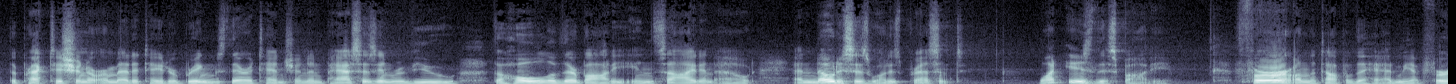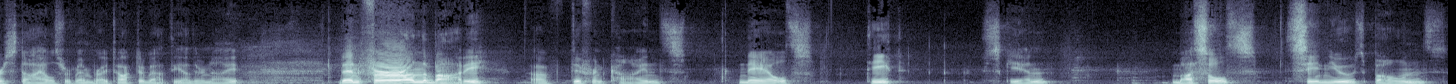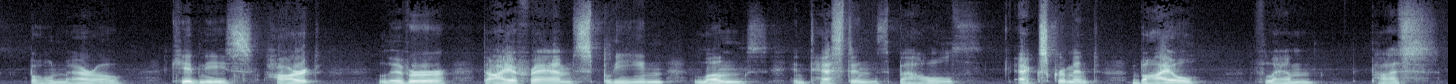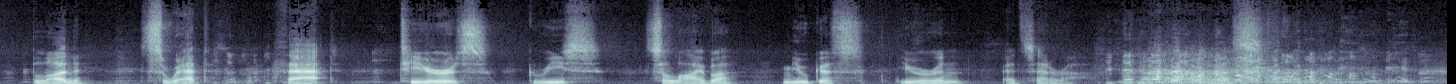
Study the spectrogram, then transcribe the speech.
the practitioner or meditator brings their attention and passes in review the whole of their body, inside and out, and notices what is present. What is this body? Fur on the top of the head. We have fur styles, remember I talked about the other night. Then fur on the body of different kinds, nails, teeth, skin, muscles, sinews, bones, bone marrow, kidneys, heart, liver, diaphragm, spleen, lungs, intestines, bowels, excrement, bile, phlegm, pus, blood, sweat, fat, tears, grease, saliva, mucus, urine, etc. yes?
